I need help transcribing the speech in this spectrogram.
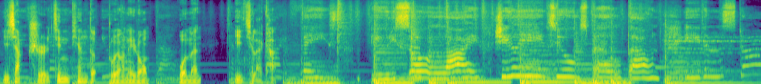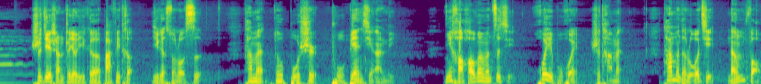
以下是今天的主要内容，我们一起来看。世界上只有一个巴菲特，一个索罗斯，他们都不是普遍性案例。你好好问问自己，会不会是他们？他们的逻辑能否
